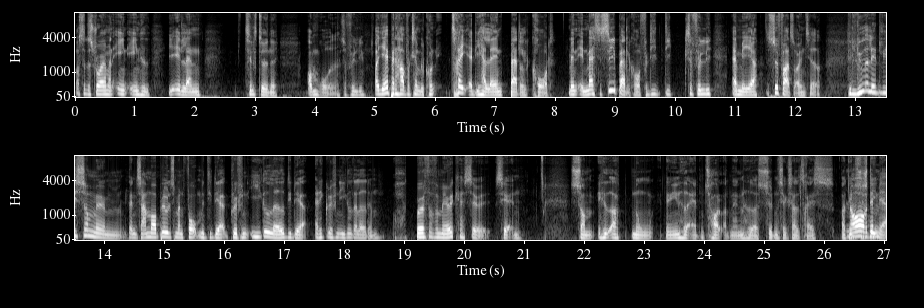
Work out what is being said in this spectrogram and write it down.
og så destroyer man en enhed i et eller andet tilstødende område. Selvfølgelig. Og Japan har for eksempel kun tre af de her land battle kort, men en masse sea battle kort, fordi de selvfølgelig er mere søfartsorienterede. Det lyder lidt ligesom øhm, den samme oplevelse, man får med de der Griffin Eagle lavede de der... Er det Griffin Eagle, der lavede dem? Oh, Birth of America-serien, som hedder nogle... Den ene hedder 1812, og den anden hedder 1756. Og det er Nå, et system, dem ja.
